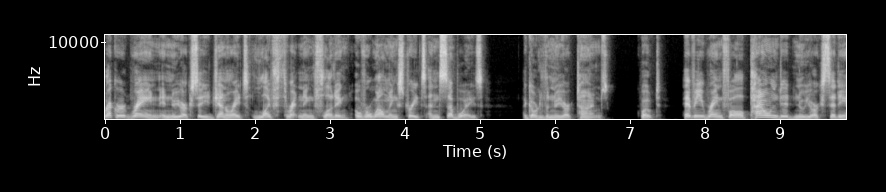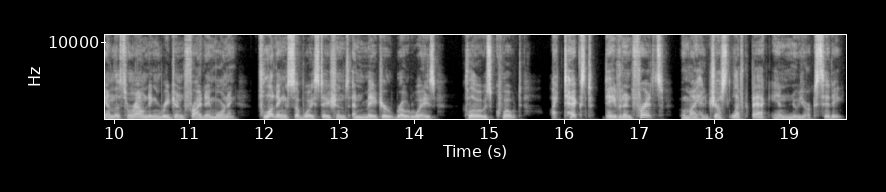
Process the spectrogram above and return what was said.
Record rain in New York City generates life threatening flooding, overwhelming streets and subways. I go to the New York Times. Quote, Heavy rainfall pounded New York City and the surrounding region Friday morning flooding subway stations and major roadways. Close quote. I text David and Fritz, whom I had just left back in New York City.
